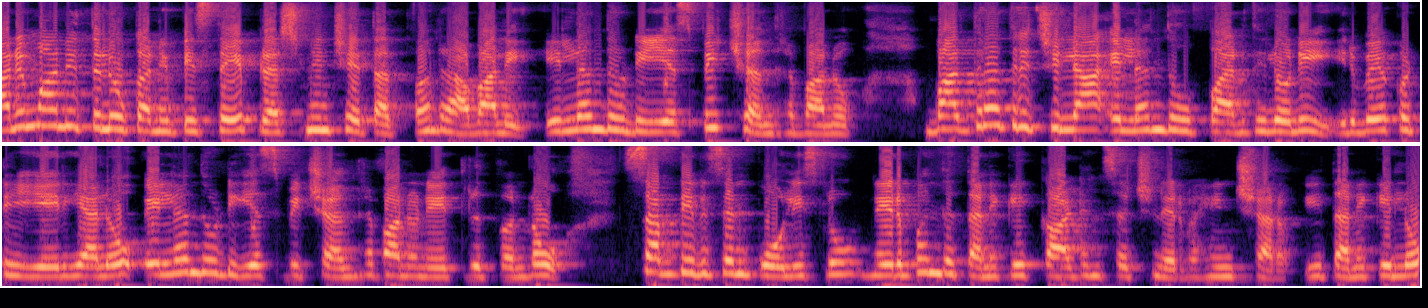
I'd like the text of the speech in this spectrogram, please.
అనుమానితులు కనిపిస్తే ప్రశ్నించే తత్వం రావాలి. ఇల్లందు డీఎస్పీ చంద్రబాను భద్రాద్రి జిల్లా ఇల్లందు పరిధిలోని ఇరవై ఒకటి ఏరియాలో ఇల్లందు డీఎస్పీ చంద్రబాను నేతృత్వంలో సబ్ డివిజన్ పోలీసులు నిర్బంధ తనిఖీ కార్డన్ సెర్చ్ నిర్వహించారు. ఈ తనిఖీలో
